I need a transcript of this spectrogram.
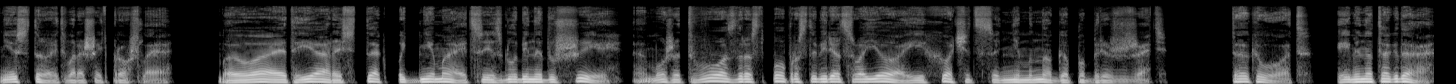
не стоит ворошить прошлое. Бывает, ярость так поднимается из глубины души, а может, возраст попросту берет свое и хочется немного побрюзжать. Так вот, именно тогда,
